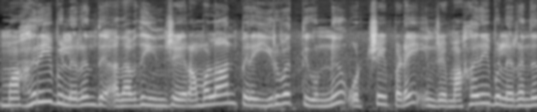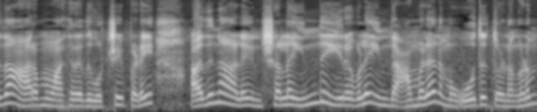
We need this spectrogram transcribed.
மஹரீபிலிருந்து அதாவது இன்றைய ரமலான் பிறை இருபத்தி ஒன்று ஒற்றைப்படை இன்றைய மஹரீபிலிருந்து தான் ஆரம்பமாகிறது ஒற்றைப்படை. அதனால இன்ஷல்லா இந்த இரவில் இந்த அமலை நம்ம ஓத தொடங்கணும்.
